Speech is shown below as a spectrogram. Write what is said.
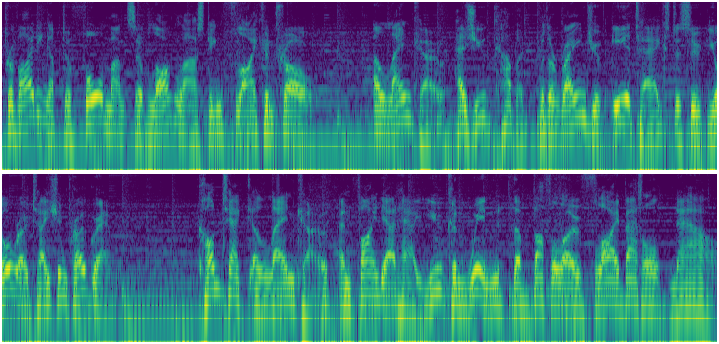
providing up to four months of long lasting fly control. Elanco has you covered with a range of ear tags to suit your rotation program. Contact Elanco and find out how you can win the buffalo fly battle now.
